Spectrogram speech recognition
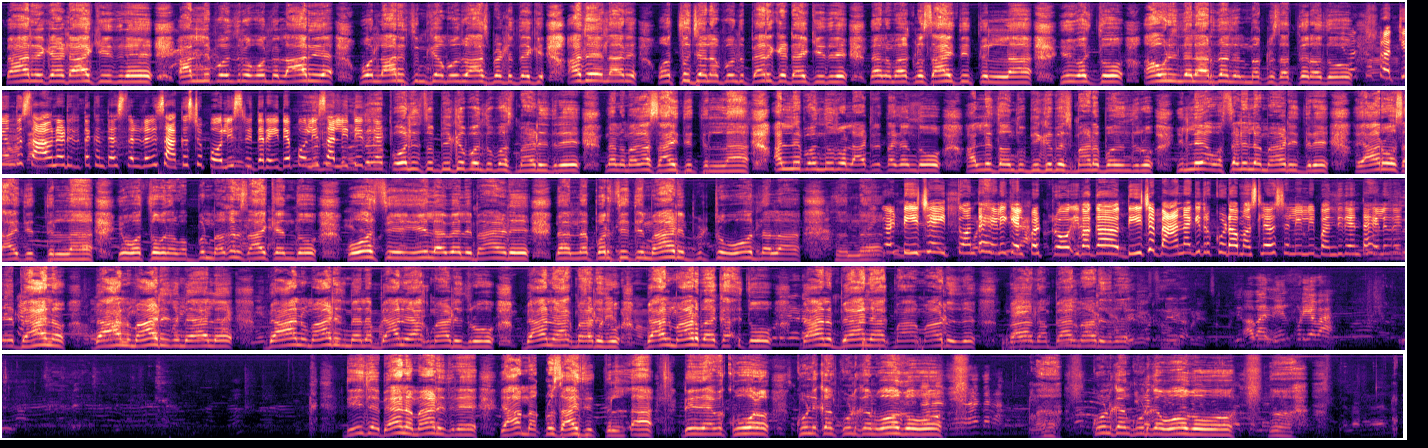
ಬ್ಯಾರಿಕೇಡ್ ಹಾಕಿದ್ರೆ ಅಲ್ಲಿ ಬಂದ್ರು ಒಂದು ಲಾರಿ ಒಂದು ಲಾರಿ ತುಂಬ್ಕೊಂಬಂದ್ರು ಹಾಸ್ಪಿಟಲ್ ತೆಗಿ ಅದೇ ಲಾರಿ ಹತ್ತು ಜನ ಬಂದು ಬ್ಯಾರಿಕೇಡ್ ಹಾಕಿದ್ರೆ ನನ್ನ ಮಕ್ಕಳು ಸಾಯ್ತಿತ್ತಿಲ್ಲ. ಇವತ್ತು ಅವರಿಂದಲೇ ಅರ್ಧ ನನ್ನ ಮಕ್ಕಳು ಸತ್ತಿರೋದು. ಪ್ರತಿಯೊಂದು ಸಾವು ನಡೆದಿರ್ತಕ್ಕಂಥ ಸ್ಥಳದಲ್ಲಿ ಸಾಕಷ್ಟು ಪೊಲೀಸರು ಇದ್ದಾರೆ ಇದೇ ಪೊಲೀಸ್ ಅಲ್ಲಿದ್ದಿದ್ರೆ ಪೊಲೀಸು ಬಿಗ ಬಂದೋಬಸ್ತ್ ಮಾಡಿದ್ರಿ. ನನ್ನ ಮಗ ಸಾಯ್ತಿತ್ತಿಲ್ಲ. ಅಲ್ಲಿ ಬಂದರು ಲಾಟ್ರಿ ತಗೊಂಡು ಅಲ್ಲಿ ತಂದು ಬಿಗ ಬಸ್ ಮಾಡಕ್ಕೆ ಬಂದರು ಇಲ್ಲೇ ಹೊಸಳಿಲ್ಲ ಮಾಡಿದ್ರೆ ಯಾರೂ ಸಾಯ್ತಿತ್ತಿಲ್ಲ. ಇವತ್ತು ನನ್ನ ಒಬ್ಬನ ಮಗನ ಸಾಕೆಂದು ಓದಿಸಿ ಈ ಲೆವೆಲ್ ಮಾಡಿ ನನ್ನ ಪರಿಸ್ಥಿತಿ ಮಾಡಿ ಬಿಟ್ಟು ಹೋದ್ನಲ್ಲ. ನನ್ನ ಡಿ ಡಿಜೆ ಇತ್ತು ಅಂತ ಹೇಳಿ ಕೇಳ್ಪಟ್ರು. ಇವಾಗ ಡಿಜೆ ಬ್ಯಾನ್ ಆಗಿದ್ರು ಕೂಡ ಮಸ್ಲೆ ಹೊಸಲಿ ಇಲ್ಲಿ ಬಂದಿದೆ ಅಂತ ಹೇಳಿದ್ರೆ ಬ್ಯಾನ್ ಬ್ಯಾನ್ ಮಾಡಿದ ಮೇಲೆ ಬ್ಯಾನ್ ಮಾಡಿದ ಮೇಲೆ ಬ್ಯಾನ್ ಯಾಕೆ ಮಾಡಿದ್ರು? ಬ್ಯಾನ್ ಯಾಕೆ ಮಾಡಿದ್ರು? ಬ್ಯಾನ್ ಮಾಡಬೇಕಾಯ್ತು. ಬ್ಯಾನ್ ಬ್ಯಾನ್ ಯಾಕೆ ಮಾಡಿದ್ರು? ಬ್ಯಾನ್ ಬ್ಯಾನ್ ಮಾಡಿದ್ರು? ಡಿ ಜೆ ಬ್ಯಾನ ಮಾಡಿದ್ರೆ ಯಾವ ಮಕ್ಕಳು ಸಾಯ್ತಿತ್ತಿಲ್ಲ ಡಿ ಜೆ ಕೂ ಕುಣ್ಕೊಂಡು ಕುಣ್ಕೊಂಡು ಹೋಗೋವು. ಕುಣ್ಕೊಂಡು ಕುಣ್ಕಂಗೆ ಹೋಗೋವು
